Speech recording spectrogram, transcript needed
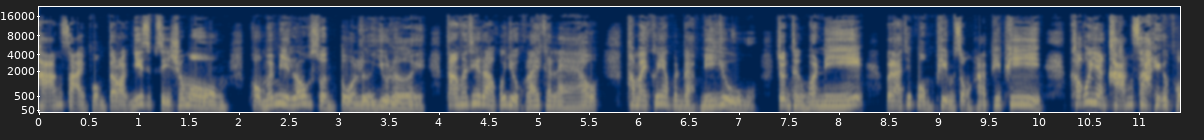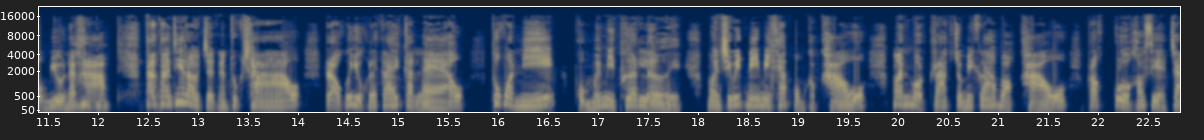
ค้างสายผมตลอด 24 ชั่วโมง ผมไม่มีโลกส่วนตัวเหลืออยู่เลย ทั้งๆที่เราก็อยู่ใกล้กันแล้วทำไมก็ยังเป็นแบบนี้อยู่ จนถึงวันนี้ เวลาที่ผมพิมพ์ส่งหาพี่ๆเขาก็ยังค้างสายกับผมอยู่นะครับ ทั้งๆที่เราเจอกันทุกเช้า เราก็อยู่ใกล้ ๆกันแล้ว ทุกวันนี้ผมไม่มีเพื่อนเลย เหมือนชีวิตนี้มีแค่ผมกับเขา มันหมดรักจนไม่กล้าบอกเขา เพราะกลัวเขาเสียใจ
